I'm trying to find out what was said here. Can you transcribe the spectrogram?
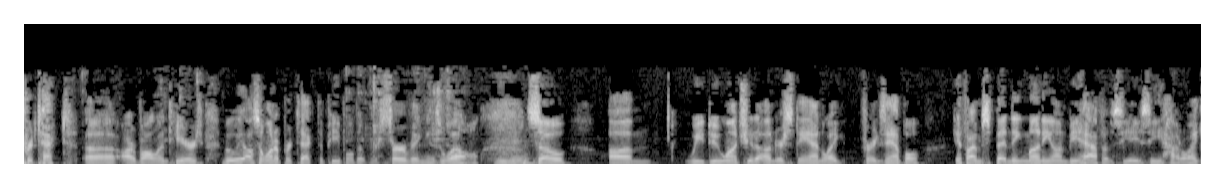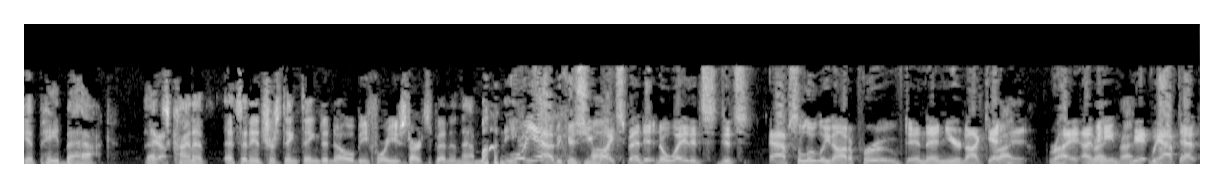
protect uh, our volunteers, but we also want to protect the people that we're serving as well. So um, we do want you to understand, like for example, if I'm spending money on behalf of CAC, how do I get paid back? That's Yeah. kind of that's an interesting thing to know before you start spending that money. Well, yeah, because you Uh, might spend it in a way that's that's absolutely not approved, and then you're not getting Right. it. Right. I Right, mean, right. We, we have to have,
